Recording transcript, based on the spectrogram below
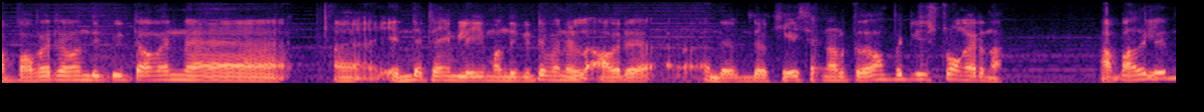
அப்ப அவரை வந்துக்கிட்டு அவன் எந்த டைம்லயும் வந்துக்கிட்டு அவன் அவர் அந்த இந்த கேஸை நடத்துறவன் வெரி ஸ்ட்ராங்கா இருந்தான். அப்போ அதுலேருந்து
